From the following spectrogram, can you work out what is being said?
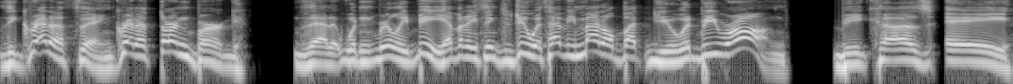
the Greta thing, Greta Thunberg, that it wouldn't really be have anything to do with heavy metal, but you would be wrong because a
